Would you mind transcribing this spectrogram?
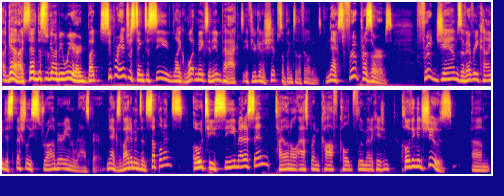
Again, I said this was going to be weird, but super interesting to see like what makes an impact if you're going to ship something to the Philippines. Next, fruit preserves. Fruit jams of every kind, especially strawberry and raspberry. Next, vitamins and supplements. OTC medicine, Tylenol, aspirin, cough, cold, flu medication. Clothing and shoes. Um,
